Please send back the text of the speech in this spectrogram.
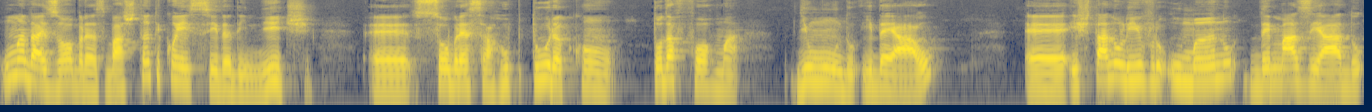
Uma das obras bastante conhecida de Nietzsche é, sobre essa ruptura com toda forma de um mundo ideal é, está no livro Humano Demasiado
